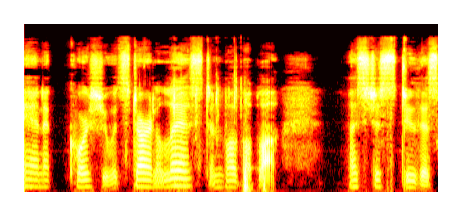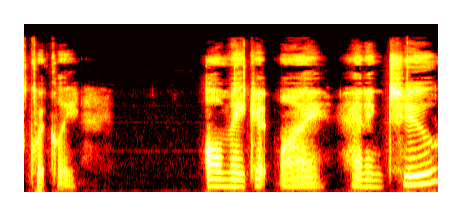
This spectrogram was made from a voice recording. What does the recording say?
and of course you would start a list and blah blah blah. Let's just do this quickly. I'll make it my heading 2.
